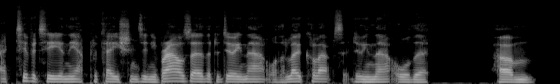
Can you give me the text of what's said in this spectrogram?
activity in the applications in your browser that are doing that, or the local apps that are doing that, or the um,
